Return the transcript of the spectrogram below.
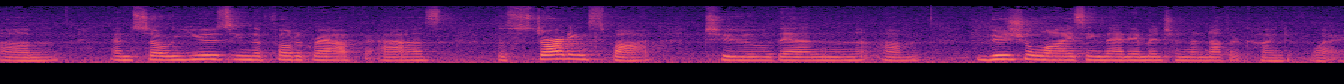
Um, and so using the photograph as the starting spot to then um, visualizing that image in another kind of way.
